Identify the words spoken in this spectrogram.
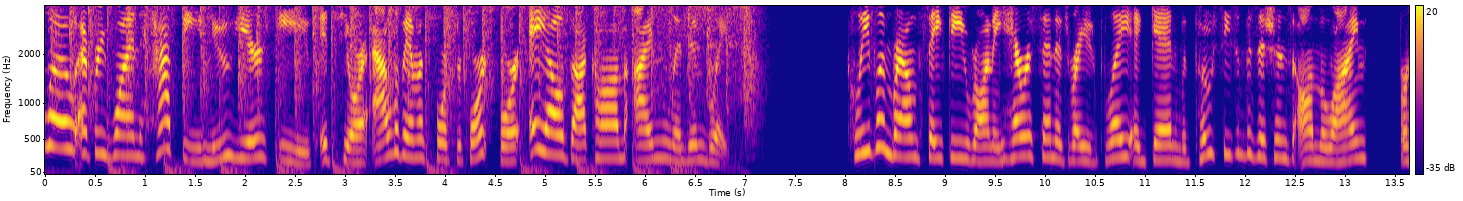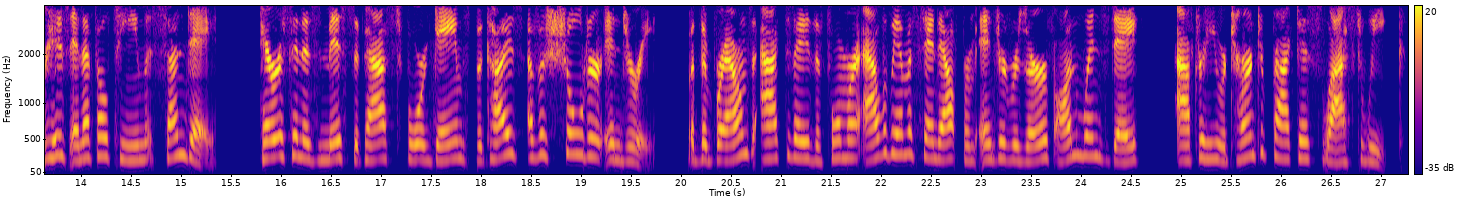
Hello, everyone. Happy New Year's Eve. It's your Alabama Sports Report for AL.com. I'm Lyndon Blake. Cleveland Browns safety Ronnie Harrison is ready to play again with postseason positions on the line for his NFL team Sunday. Harrison has missed the past four games because of a shoulder injury, but the Browns activated the former Alabama standout from injured reserve on Wednesday after he returned to practice last week.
